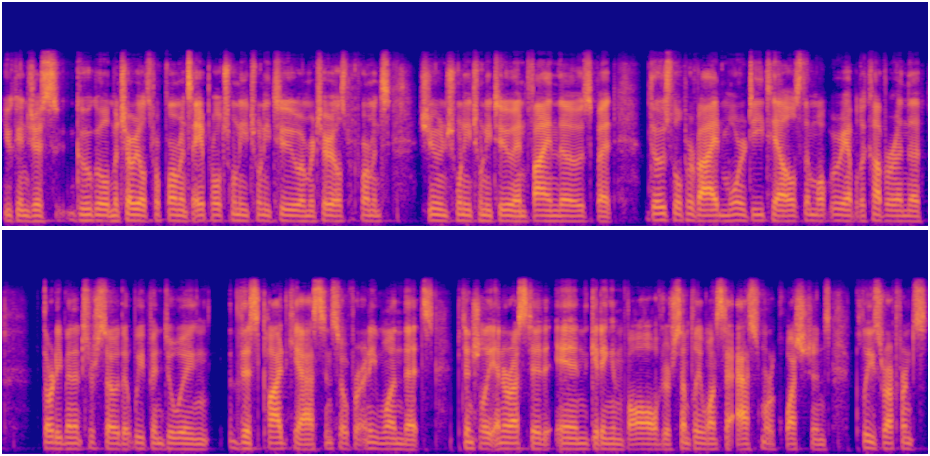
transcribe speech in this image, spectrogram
you can just Google Materials Performance April 2022 or Materials Performance June 2022 and find those. But those will provide more details than what we were able to cover in the 30 minutes or so that we've been doing this podcast. And so, for anyone that's potentially interested in getting involved or simply wants to ask more questions, please reference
